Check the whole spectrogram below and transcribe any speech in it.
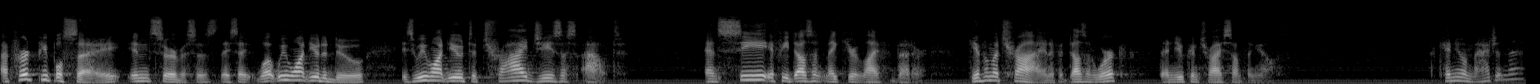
I've heard people say in services, they say, what we want you to do is we want you to try Jesus out and see if he doesn't make your life better. Give them a try, and if it doesn't work, then you can try something else. Can you imagine that?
